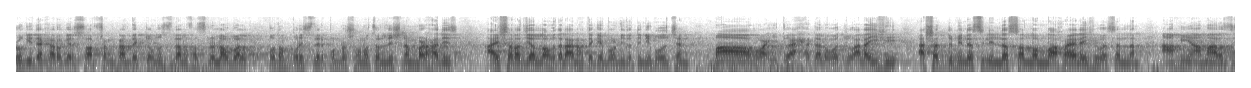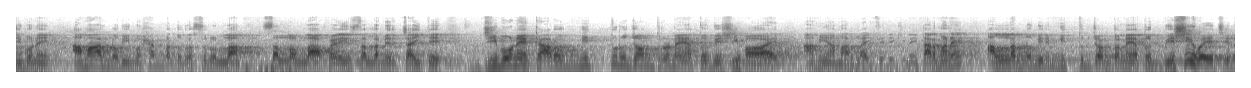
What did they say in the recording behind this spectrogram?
রোগী দেখা রোগের সব সংক্রান্ত একটি অনুষ্ঠিত আল ফাসলুল আউ্বাল প্রথম পরিস্থিতির পনেরোশো উনচল্লিশ নম্বর হাদিস। আয়সা রাজি আল্লাহ তালা থেকে বর্ণিত তিনি বলছেন, মা রাইতু আহাদাল ওয়াজু আলাইহি আসাদ্দু মিন রাসূলিল্লাহ সাল্লাল্লাহু আলাইহি ওয়াসাল্লাম। আমি আমার জীবনে আমার নবী মুহাম্মদুর রসুল্লাহ সাল্লাল্লাহু আলাইহি সাল্লামের চাইতে জীবনে কারও মৃত্যুর যন্ত্রণা এত বেশি হয়, আমি আমার লাইফে দেখি নাই। তার মানে আল্লাহ নবীর মৃত্যুর যন্ত্রণা এত বেশি হয়েছিল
